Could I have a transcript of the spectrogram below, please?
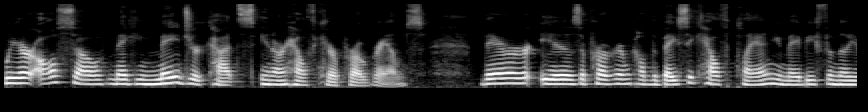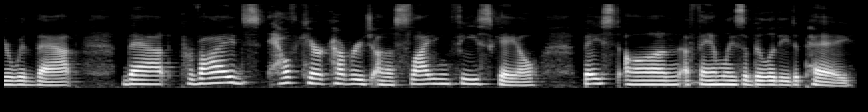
We are also making major cuts in our healthcare programs. There is a program called the Basic Health Plan, you may be familiar with that, that provides healthcare coverage on a sliding fee scale based on a family's ability to pay.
